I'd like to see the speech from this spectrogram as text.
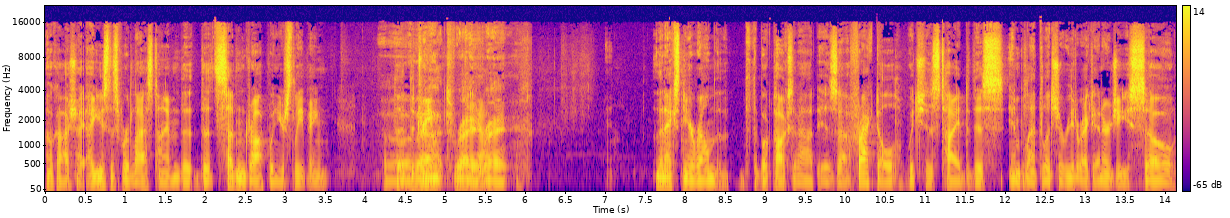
oh gosh, I, I used this word last time the the sudden drop when you're sleeping. The, oh, the dream, right, yeah right. The next near realm that the book talks about is uh, fractal, which is tied to this implant that lets you redirect energy. So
